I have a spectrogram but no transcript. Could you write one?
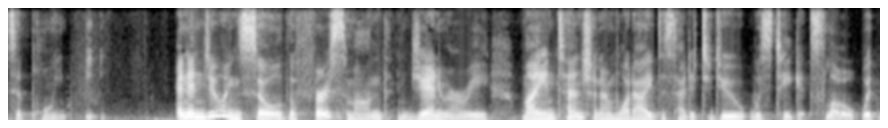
to point B. And in doing so, the first month in January, my intention and what I decided to do was take it slow with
